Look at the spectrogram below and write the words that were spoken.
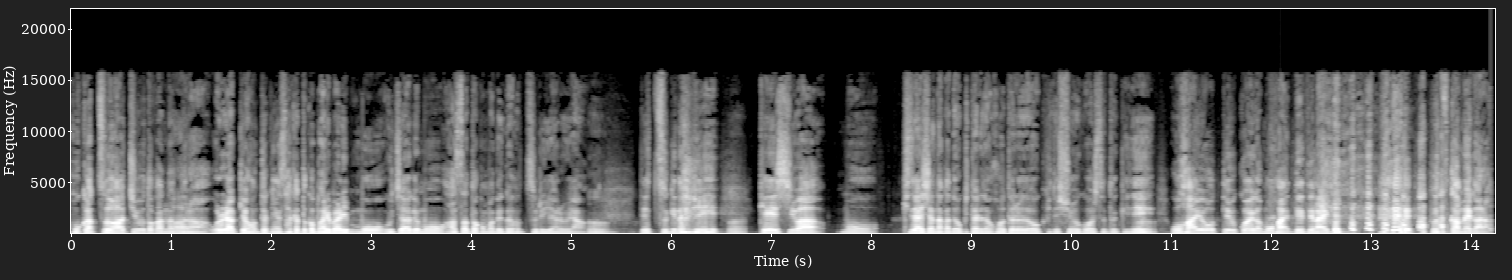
他ツアー中とかになったら、俺ら基本的に酒とかバリバリもう打ち上げも朝とかまでがっつりやるやん。う。うん。で、次の日、うんケイシーはもう、機材車の中で起きたりとか、ホテルで起きて集合した時に、うんおはようっていう声がもはや出てないから。二日目から。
